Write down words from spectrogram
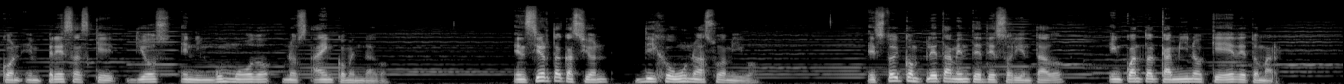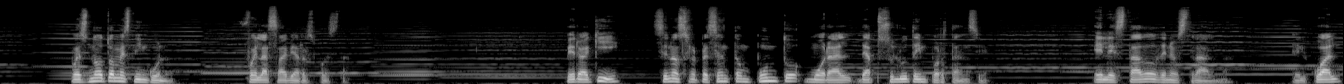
con empresas que Dios en ningún modo nos ha encomendado. En cierta ocasión dijo uno a su amigo, Estoy completamente desorientado en cuanto al camino que he de tomar. Pues no tomes ninguno, fue la sabia respuesta. Pero aquí se nos representa un punto moral de absoluta importancia el estado de nuestra alma, el cual,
